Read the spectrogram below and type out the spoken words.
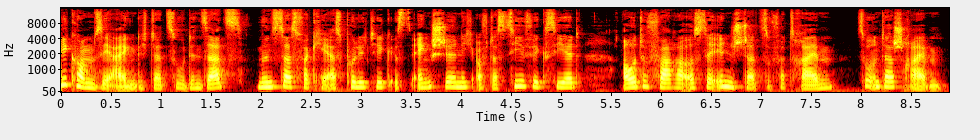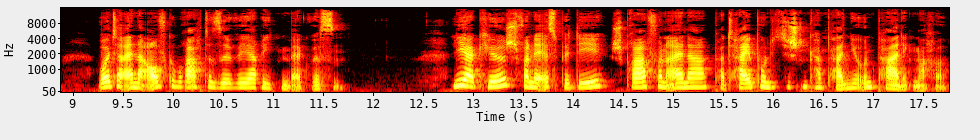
Wie kommen Sie eigentlich dazu, den Satz, Münsters Verkehrspolitik ist engstirnig auf das Ziel fixiert, Autofahrer aus der Innenstadt zu vertreiben, zu unterschreiben, wollte eine aufgebrachte Silvia Rietenberg wissen. Lia Kirsch von der SPD sprach von einer parteipolitischen Kampagne und Panikmache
